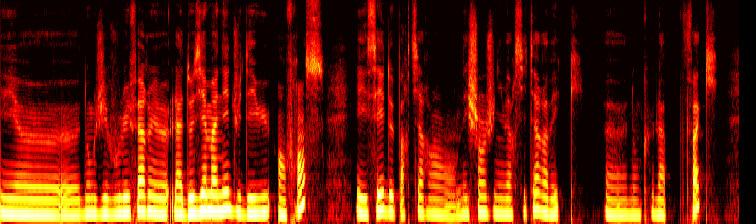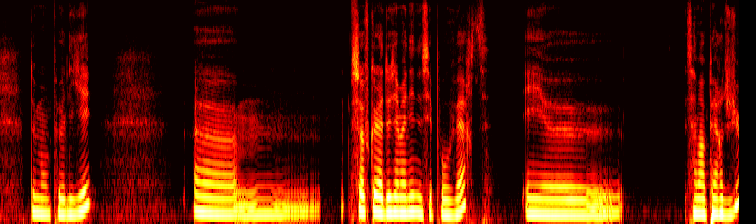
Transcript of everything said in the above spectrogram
Et euh, donc j'ai voulu faire euh, la deuxième année du DU en France et essayer de partir en échange universitaire avec euh, donc la fac de Montpellier. sauf que la deuxième année ne s'est pas ouverte et ça m'a perdu.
